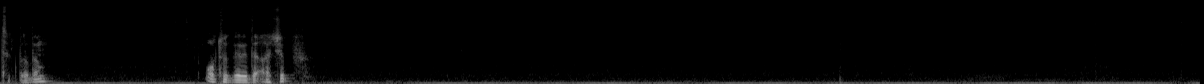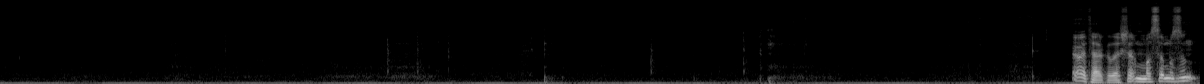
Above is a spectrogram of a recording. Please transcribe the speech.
tıkladım. Otogrid'i açıp Evet arkadaşlar masamızın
